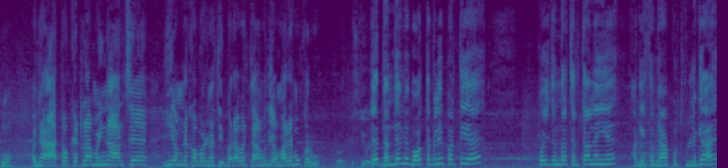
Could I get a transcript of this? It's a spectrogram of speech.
હું અને આ તો કેટલા મહિના હાલશે એ અમને ખબર નથી બરાબર ત્યાં સુધી અમારે શું કરવું ये धंधे में बहुत तकलीफ पड़ती है कोई धंधा चलता नहीं है आगे सब यहाँ कुछ लग गया है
